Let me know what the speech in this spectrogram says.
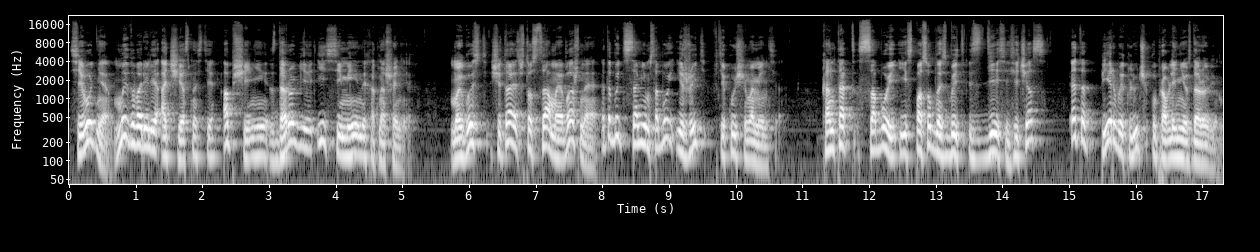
Сегодня мы говорили о честности, общении, здоровье и семейных отношениях. Мой гость считает, что самое важное – это быть самим собой и жить в текущем моменте. Контакт с собой и способность быть здесь и сейчас – это первый ключ к управлению здоровьем.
